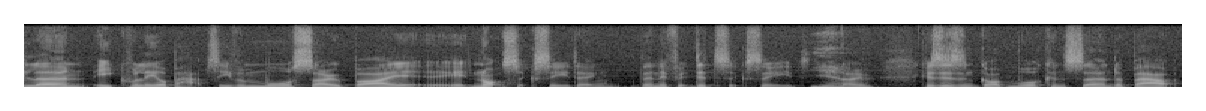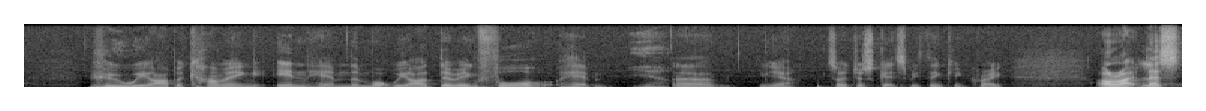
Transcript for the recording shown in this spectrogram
learn equally or perhaps even more so by it not succeeding than if it did succeed. Yeah. You know, because isn't God more concerned about who we are becoming in Him than what we are doing for Him? Yeah. Um, yeah. So it just gets me thinking, Craig. All right, let's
